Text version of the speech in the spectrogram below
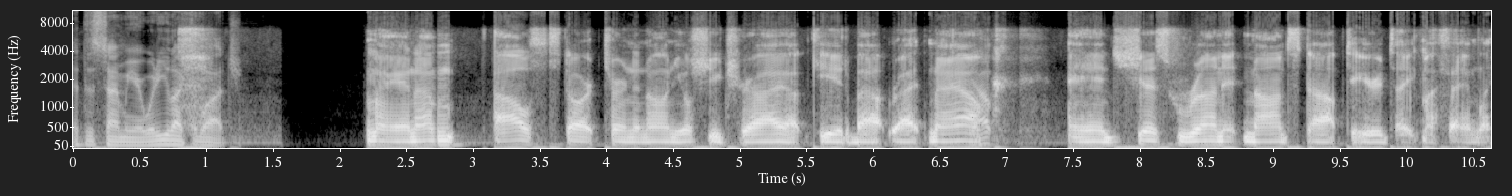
at this time of year? What do you like to watch? Man, I'm. I'll start turning on. You'll shoot your eye Up, kid, about right now, Yep. and just run it nonstop to irritate my family.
